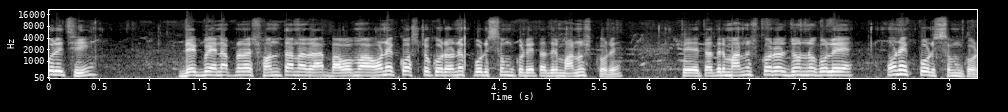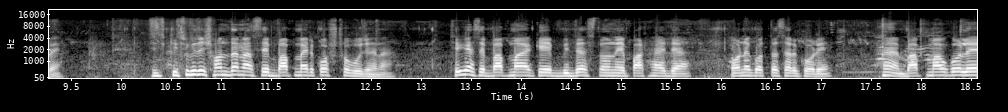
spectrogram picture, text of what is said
করেছি। দেখবেন আপনারা সন্তানারা বাবা মা অনেক কষ্ট করে, অনেক পরিশ্রম করে তাদের মানুষ করে। তে তাদের মানুষ করার জন্য বলে অনেক পরিশ্রম করে। কিছু কিছু সন্তান আছে, বাপ মায়ের কষ্ট বোঝে না। ঠিক আছে, বাপ মাকে বৃদ্ধাশ্রমে পাঠায় দেয়, অনেক অত্যাচার করে। হ্যাঁ বাপ মাও বলে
